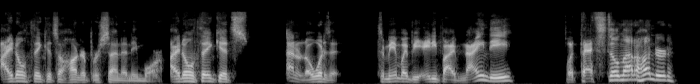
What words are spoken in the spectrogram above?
I don't think it's hundred percent anymore. I don't think it's. I don't know what is it. To me, it might be 85, 90, but that's still not hundred.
